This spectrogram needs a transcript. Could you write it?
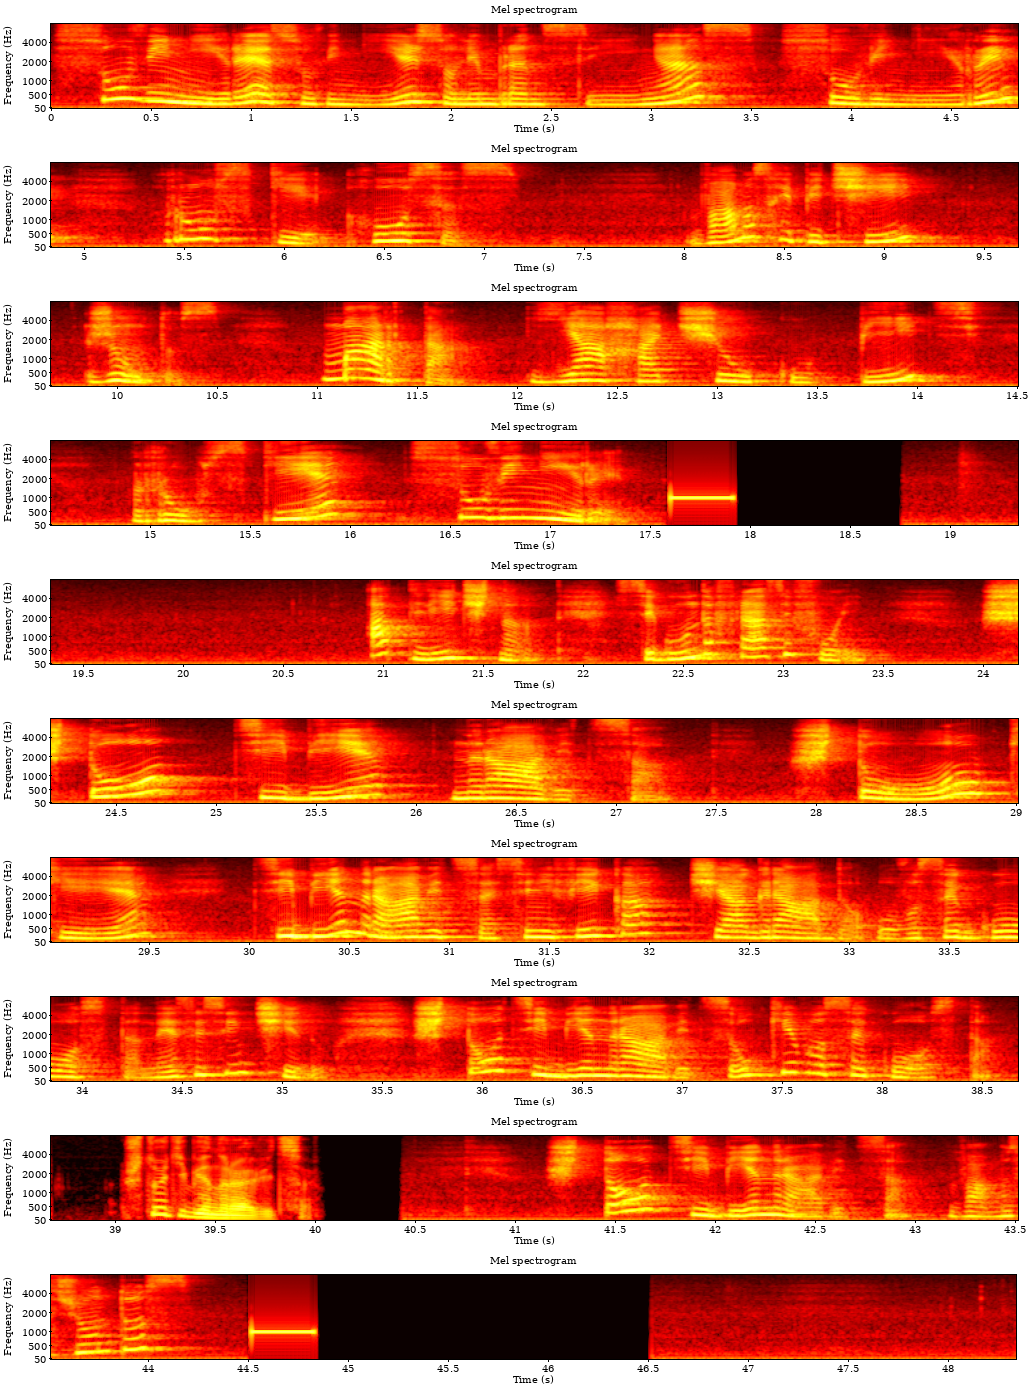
Souvenir é souvenir, são lembrancinhas. Souvenir. Русские, russas. Vamos repetir juntos. Марта, я хочу купить русские сувениры. Отлично. Segunda frase foi: Что тебе нравится? Что que Тебе нравится significa te agrada ou você gosta, nesse. Что тебе нравится? O que você gosta? Что тебе нравится? Что тебе нравится? Vamos juntos?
